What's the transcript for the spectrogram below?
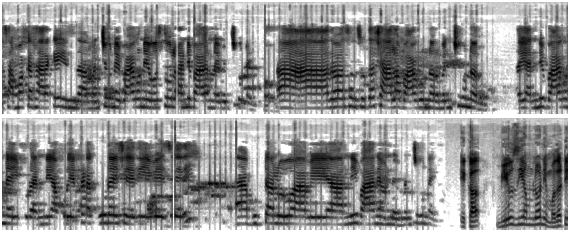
సమ్మక్క సారకే మంచిగున్నాయి మంచిగా ఉన్నాయి బాగున్నాయి వస్తువులు అన్ని బాగున్నాయి మంచిగున్నాయి. ఆ ఆదివాసులు చాలా బాగున్నారు మంచిగా ఉన్నారు. అవి అన్ని బాగున్నాయి ఇప్పుడు అన్ని. అప్పుడు ఎక్కడ కూడేసేది వేసేది ఆ బుట్టలు అవి అన్ని బాగానే ఉన్నాయి మంచిగా ఉన్నాయి ఇక మ్యూజియంలోని మొదటి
